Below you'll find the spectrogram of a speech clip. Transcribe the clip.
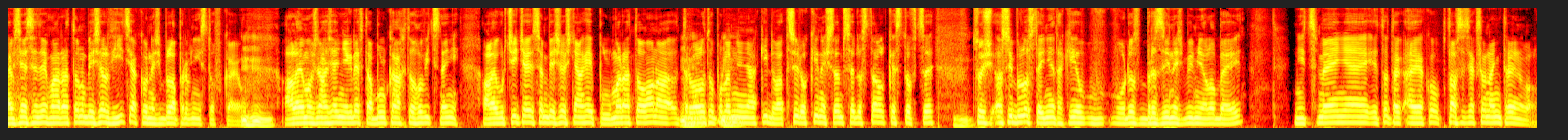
Já myslím, že jsem těch maratonů běžel víc, jako než byla první stovka, jo. Mm-hmm. Ale možná, že někde v tabulkách toho víc není. Ale určitě jsem běžel ještě nějaký půlmaraton a trvalo to podle mm-hmm. mě nějaký dva, tři roky, než jsem se dostal ke stovce, mm-hmm. což asi bylo stejně taky o dost brzy, než by mělo být. Nicméně je to tak, a jako ptal se, jak jsem na ní trénoval.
